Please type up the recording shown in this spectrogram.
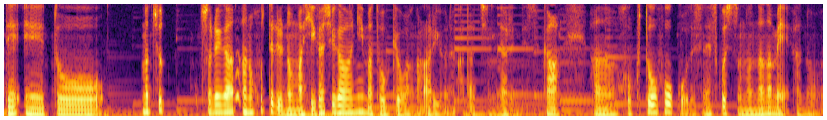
で、えっ、ー、と、まあ、ちょっと、それがあのホテルのま東側にま東京湾があるような形になるんですがあの北東方向ですね少しその斜めあの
